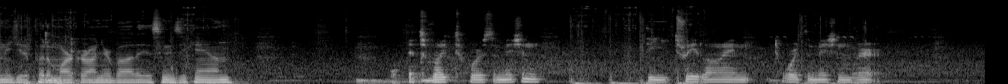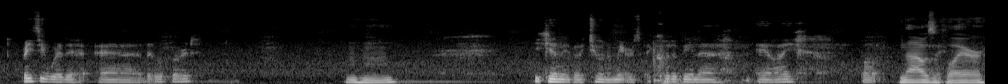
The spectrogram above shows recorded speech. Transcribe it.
I need you to put a marker on your body as soon as you can. It's right towards the mission. The tree line towards the mission where basically where the uh, little bird. Mm-hmm. He killed me about 200 meters. It could have been a AI, but Nah, I was a player.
